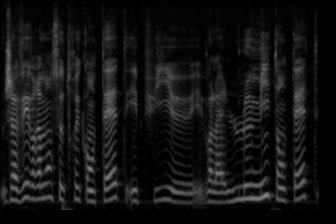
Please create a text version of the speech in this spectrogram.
j'avais vraiment ce truc en tête, et puis euh, voilà, le mythe en tête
